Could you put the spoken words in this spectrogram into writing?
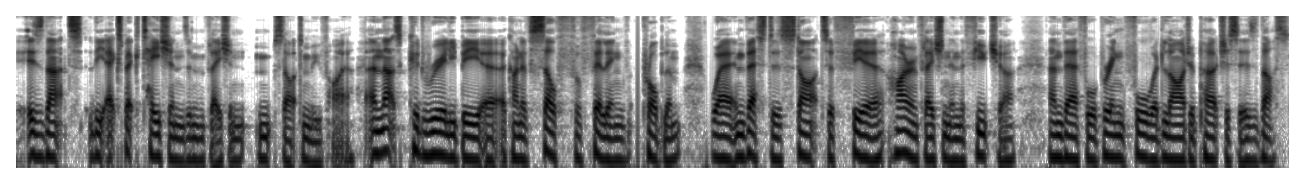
is that the expectations of inflation start to move higher. And that could really be a, a kind of self fulfilling problem where investors start to fear higher inflation in the future and therefore bring forward larger purchases, thus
